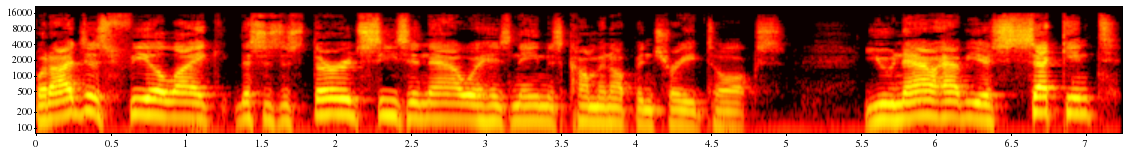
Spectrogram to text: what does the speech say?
But I just feel like this is his third season now where his name is coming up in trade talks. You now have your second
